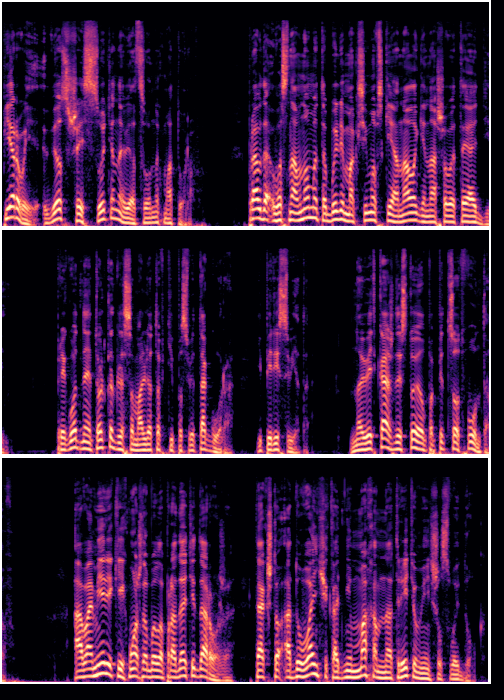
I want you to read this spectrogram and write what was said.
Первый вез шесть сотен авиационных моторов. Правда, в основном это были максимовские аналоги нашего Т-1, пригодные только для самолетов типа Светогора и Пересвета. Но ведь каждый стоил по 500 фунтов. А в Америке их можно было продать и дороже, так что одуванчик одним махом на треть уменьшил свой долг.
